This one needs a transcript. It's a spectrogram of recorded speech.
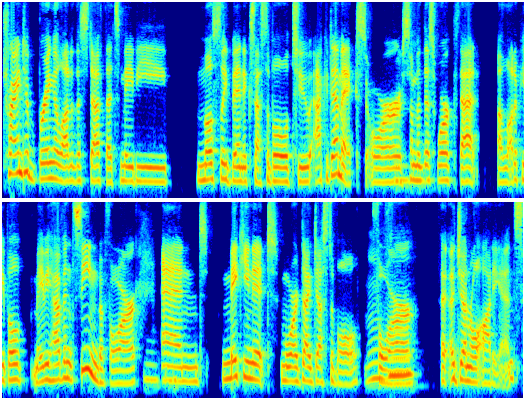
trying to bring a lot of the stuff that's maybe mostly been accessible to academics or mm-hmm. some of this work that a lot of people maybe haven't seen before mm-hmm. and making it more digestible mm-hmm. for a, a, general audience.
